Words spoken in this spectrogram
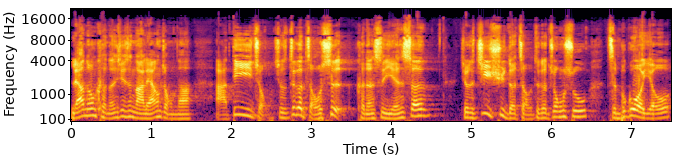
两种可能性是哪两种呢？啊，第一种就是这个走势可能是延伸，就是继续的走这个中枢，只不过由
